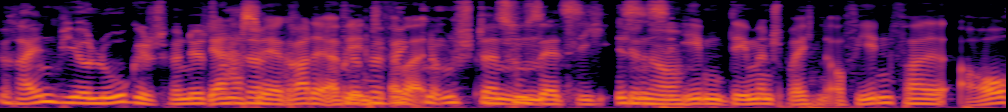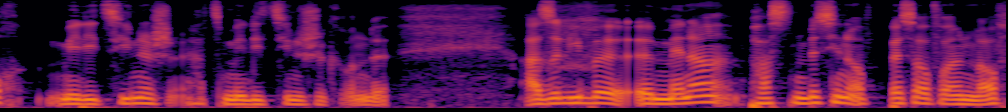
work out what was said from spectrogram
rein biologisch. Wenn du jetzt Ja, hast du ja gerade erwähnt, aber Umständen, zusätzlich ist genau. es eben dementsprechend auf jeden Fall auch medizinisch, hat es medizinische Gründe. Also liebe äh, Männer, passt ein bisschen auf, besser auf euren Lauf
